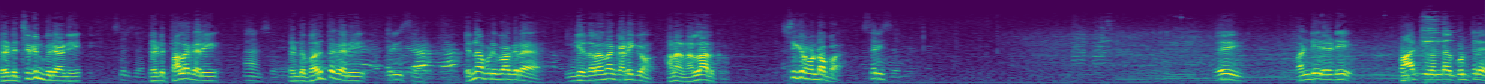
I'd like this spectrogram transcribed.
ரெண்டு சிக்கன் பிரியாணி சரி சார். ரெண்டு தலைக்கறி ஆ சார். ரெண்டு வறுத்த கறி. என்ன அப்படி பாக்குற? இங்க இதெல்லாம் தான் கிடைக்கும். ஆனா நல்லா இருக்கும். சீக்கிரம் கொண்டாப்பா சரி சார். ஏய் வண்டி ரெடி பாட்டி வந்தா கொடுத்துரு.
